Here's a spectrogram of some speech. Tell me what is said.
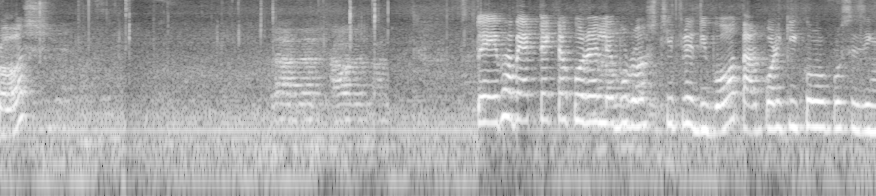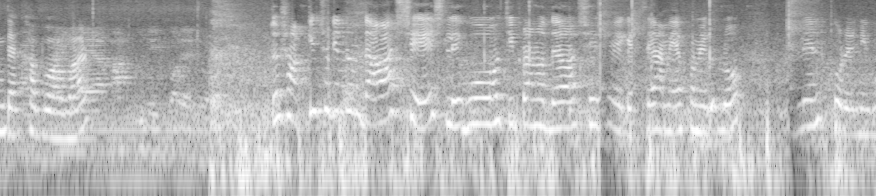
রস। তো এইভাবে একটা একটা করে লেবুর রস চিপড়ে দিব, তারপরে কি করব প্রসেসিং দেখাবো আবার। তো সবকিছু কিন্তু দেওয়া শেষ, লেবু চিপড়ানো দেওয়া শেষ হয়ে গেছে, আমি এখন এগুলো ব্লেন্ড করে নিব।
